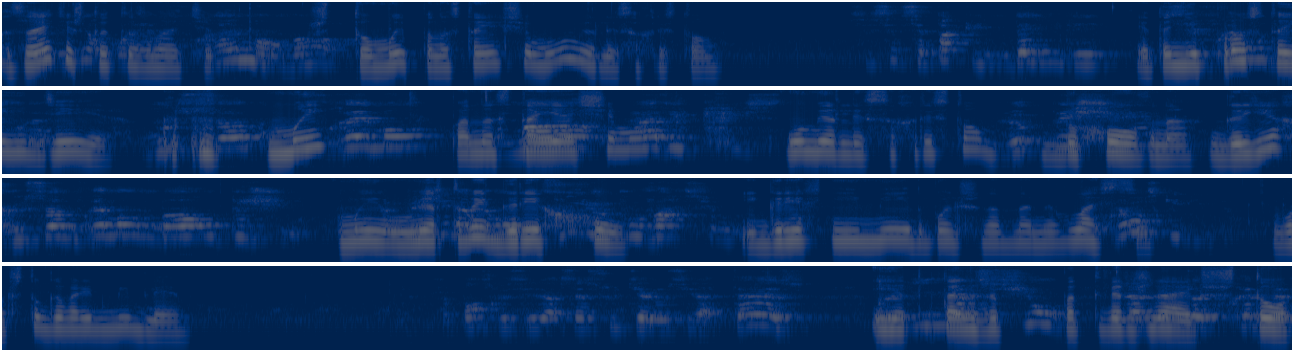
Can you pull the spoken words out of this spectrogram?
Знаете, что это значит? Что мы по-настоящему умерли со Христом. Это не просто идея. Мы по-настоящему умерли со Христом духовно. Грех, мы мертвы греху. И грех не имеет больше над нами власти. Вот что говорит Библия. И это также подтверждает, что,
